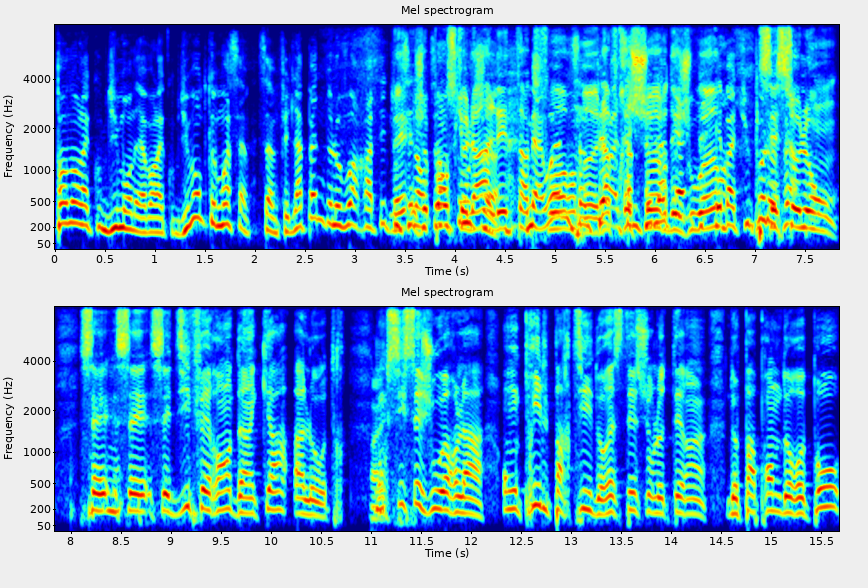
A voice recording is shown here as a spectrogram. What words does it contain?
pendant la Coupe du Monde et avant la Coupe du Monde que moi, ça, ça me fait de la peine de le voir rater tous ces Je pense que là, l'état de forme, la fraîcheur des joueurs, eh ben, c'est selon. C'est différent d'un cas à l'autre. Donc si ces joueurs-là ont pris le parti de rester sur le terrain, de pas prendre de repos,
